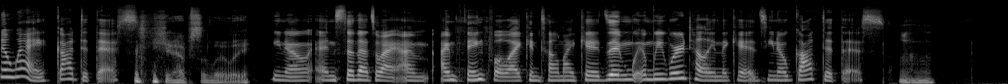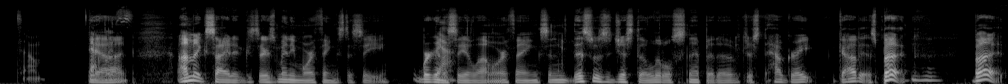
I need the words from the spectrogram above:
no way, God did this. yeah, absolutely. you know and so that's why i'm i'm thankful i can tell my kids and, and we were telling the kids you know god did this so that yeah, was, I'm excited because there's many more things to see. We're going to Yeah. see a lot more things, and this was just a little snippet of just how great God is. But, Mm-hmm. But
